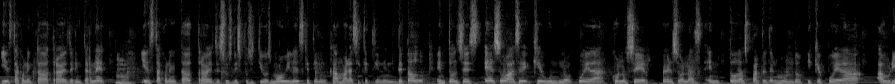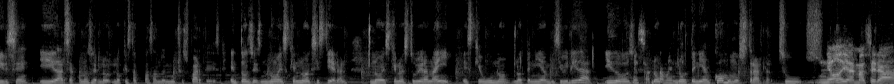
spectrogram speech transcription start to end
y está conectado a través del Internet Mm. y está conectado a través de sus dispositivos móviles que tienen cámaras y que tienen de todo. Entonces eso hace que uno pueda conocer personas en todas partes del mundo y que pueda abrirse y darse a conocer lo, lo que está pasando en muchas partes. Entonces no es que no existieran, no es que no estuvieran ahí, es que uno no tenían visibilidad y dos no, no tenían cómo mostrar su... su- No, y además era,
